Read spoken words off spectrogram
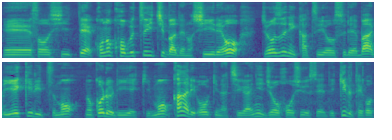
えー、そうしてこの古物市場での仕入れを上手に活用すれば利益率も残る利益もかなり大きな違いに情報修正できる手応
